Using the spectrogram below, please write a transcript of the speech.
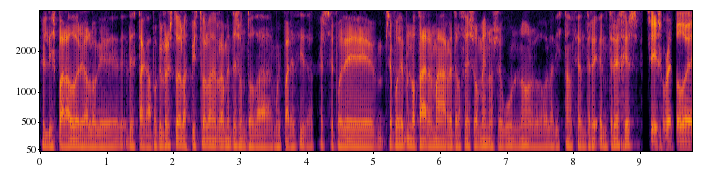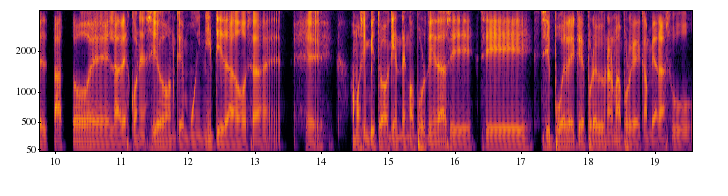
El disparador era lo que porque el resto de las pistolas realmente son todas muy parecidas. Se puede, se puede notar más retroceso o menos según ¿no? la distancia entre, entre ejes. Sí, sobre todo el tacto, eh, la desconexión, que es muy nítida, o sea, eh, vamos, invito a quien tenga oportunidad, si, si, si puede, que pruebe un arma porque cambiará su,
